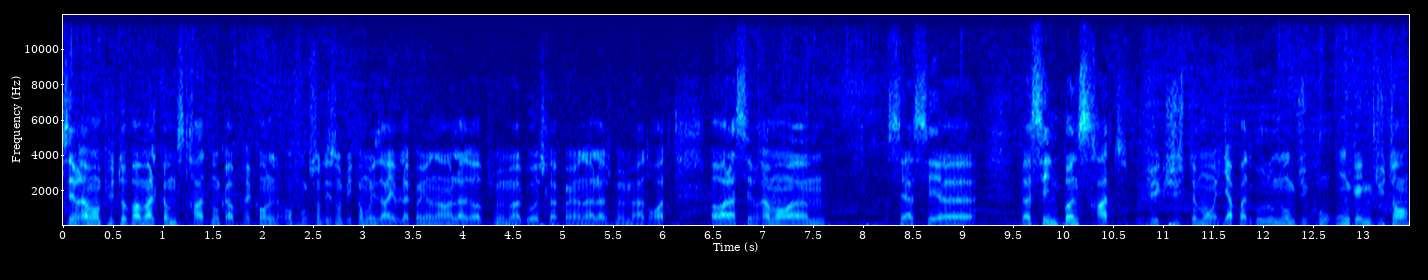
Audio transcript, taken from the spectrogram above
c'est vraiment plutôt pas mal comme strat, donc après en fonction des zombies comment ils arrivent, là quand il y en a un là, hop, je me mets à gauche, là quand il y en a un là, je me mets à droite. voilà, c'est vraiment, euh, c'est assez, euh, c'est une bonne strat, vu que justement il n'y a pas de Gollum, donc du coup on gagne du temps.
